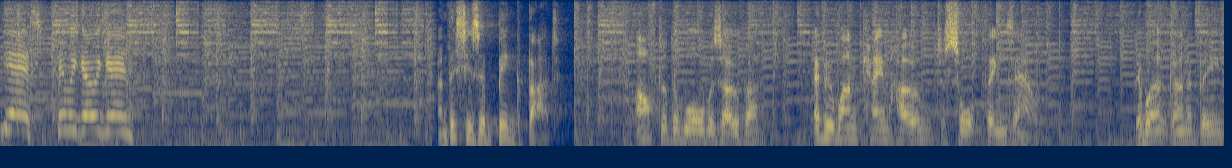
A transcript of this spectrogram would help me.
Yes, here we go again. And this is a big but. After the war was over, everyone came home to sort things out. There weren't going to be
